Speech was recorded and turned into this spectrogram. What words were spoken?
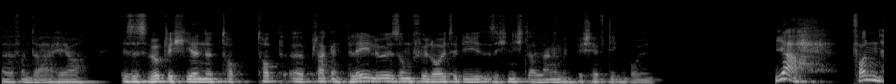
Äh, von daher ist es wirklich hier eine Top, Top äh, für Leute, die sich nicht da lange mit beschäftigen wollen. Ja, von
